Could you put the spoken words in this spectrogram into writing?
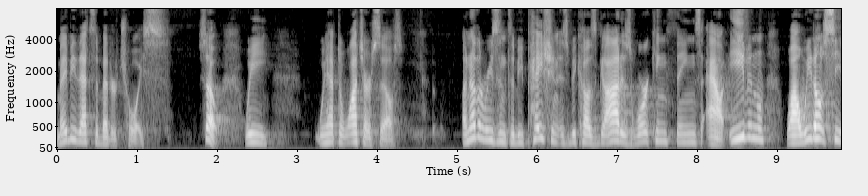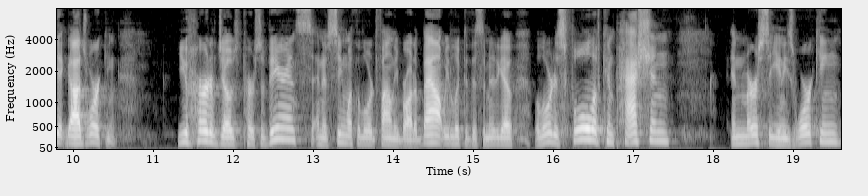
maybe that's a better choice. So we we have to watch ourselves. Another reason to be patient is because God is working things out. Even while we don't see it, God's working. You've heard of Job's perseverance and have seen what the Lord finally brought about. We looked at this a minute ago. The Lord is full of compassion and mercy, and He's working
